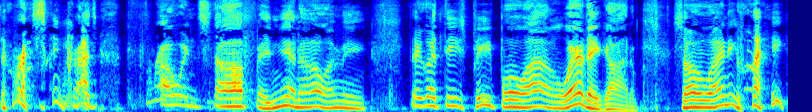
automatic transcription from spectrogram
the wrestling crowds throwing stuff, and you know, I mean, they let these people. I don't know where they got them. So anyway,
